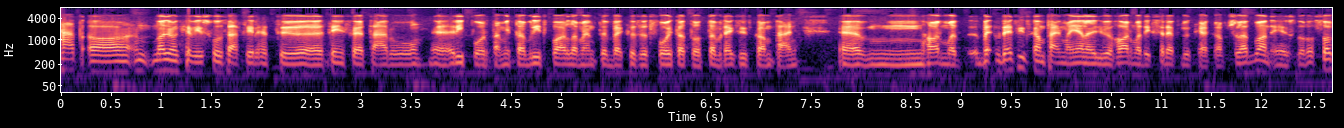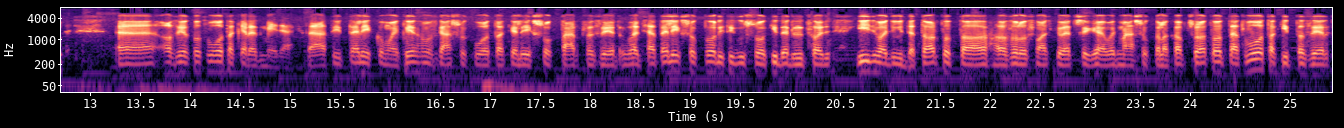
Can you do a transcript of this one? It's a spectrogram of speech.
hát a nagyon kevés hozzáférhető tényfeltáró riport, amit a brit parlament többek között folytatott a Brexit kampány harmad, Brexit kampányban jelenlévő harmadik szereplőkkel kapcsolatban, és oroszok, azért ott voltak eredmények. Tehát itt elég komoly pénzmozgások voltak, elég sok pártvezér, vagy hát elég sok politikusról kiderült, hogy így vagy úgy, de tartotta az orosz nagykövetséggel, vagy másokkal a kapcsolatot. Tehát voltak itt azért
